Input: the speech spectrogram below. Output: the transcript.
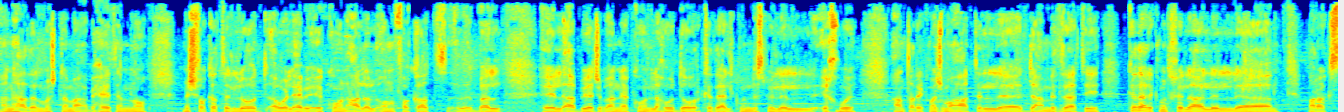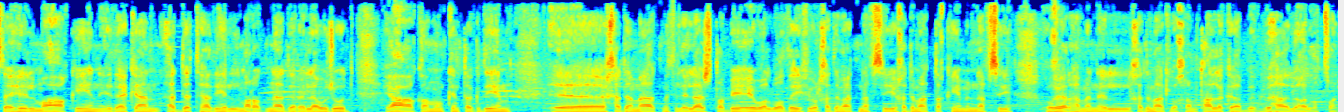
عن هذا المجتمع بحيث إنه مش فقط اللود أو العبء يكون على الأم فقط بل الأب يجب أن يكون له دور كذلك بالنسبة للإخوة عن طريق مجموعات الدعم الذاتي. كذلك من خلال ال- مراكز تأهيل المعاقين إذا كان أدت هذه المرض نادر إلى وجود إعاقة ممكن تقديم آه، خدمات مثل العلاج الطبيعي والوظيفي والخدمات النفسية خدمات التقييم النفسي وغيرها من الخدمات الأخرى المتعلقه ب- بهؤلاء الاطفال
